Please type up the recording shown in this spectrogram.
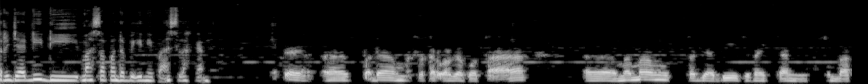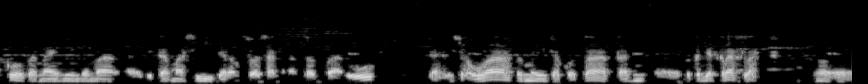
terjadi di masa pandemi ini Pak. Silahkan. Oke, uh, pada masyarakat warga kota, uh, memang terjadi kenaikan sembako karena ini memang uh, kita masih dalam suasana tahun baru dan insya Allah pemerintah kota akan uh, bekerja keras lah uh,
